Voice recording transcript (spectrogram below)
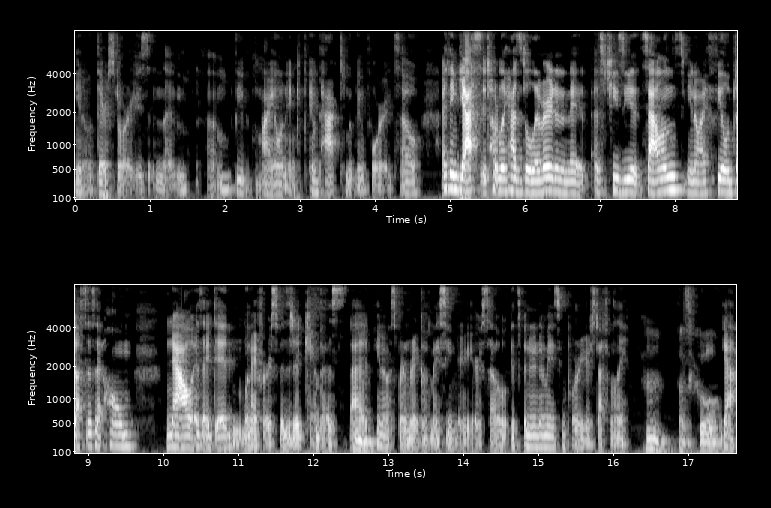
you know their stories and then um, leave my own in- impact moving forward so i think yes it totally has delivered and it as cheesy it sounds you know i feel just as at home now as i did when i first visited campus that you know spring break of my senior year so it's been an amazing four years definitely Hmm, that's cool. Yeah.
